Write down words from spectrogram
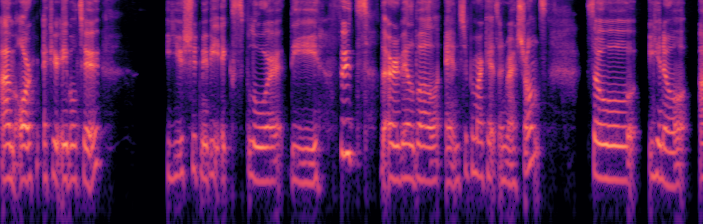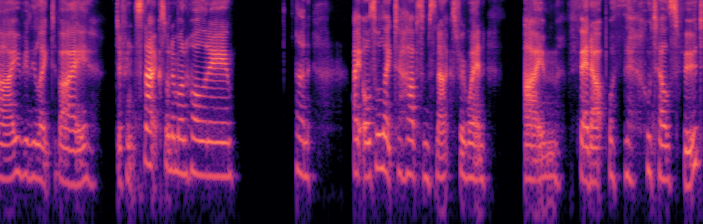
um, or if you're able to, you should maybe explore the foods that are available in supermarkets and restaurants. So, you know, I really like to buy different snacks when I'm on holiday. And I also like to have some snacks for when I'm fed up with the hotel's food.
